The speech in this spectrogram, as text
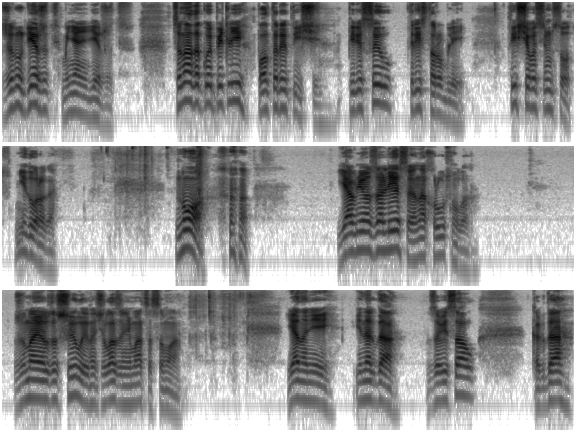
Жену держит, меня не держит. Цена такой петли полторы тысячи. Пересыл 300 рублей. 1800. Недорого. Но я в нее залез, и она хрустнула. Жена ее зашила и начала заниматься сама. Я на ней иногда зависал, когда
